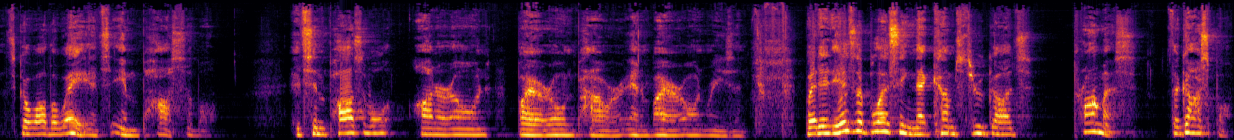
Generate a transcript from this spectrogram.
let's go all the way. It's impossible. It's impossible on our own, by our own power, and by our own reason. But it is a blessing that comes through God's promise, the gospel.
